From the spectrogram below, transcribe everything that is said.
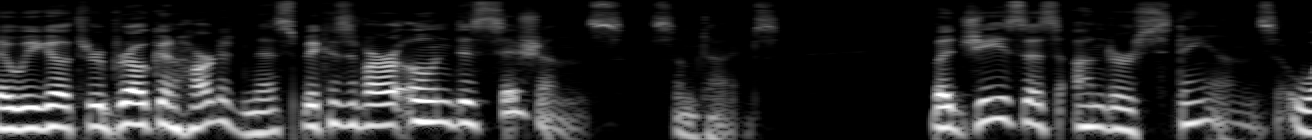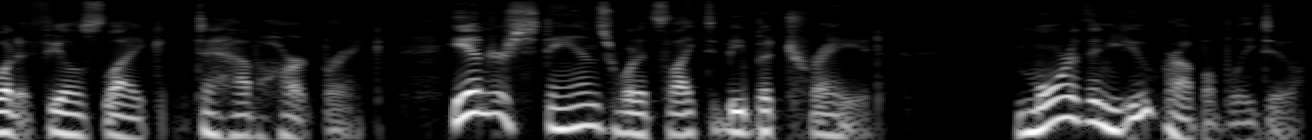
that we go through brokenheartedness because of our own decisions sometimes. But Jesus understands what it feels like to have heartbreak. He understands what it's like to be betrayed more than you probably do.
